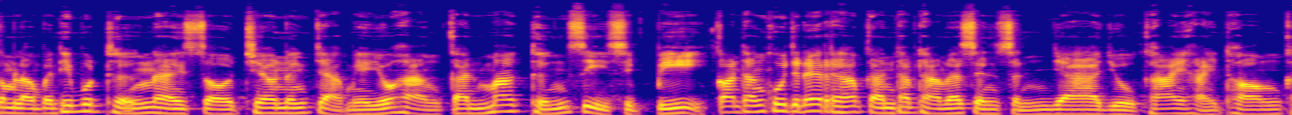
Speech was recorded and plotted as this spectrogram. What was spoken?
กำลังเป็นที่พูดถึงในโซเชียลเนื่องจากมีอายุห่างกันมากถึง 40ปี ก่อนทั้งคู่จะได้รับการทับทามและเซ็นสัญญาอยู่ค่ายหายทองค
